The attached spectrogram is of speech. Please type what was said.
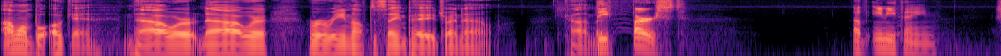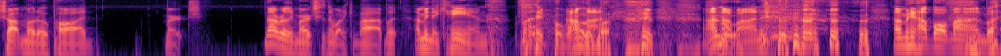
I'm on board. Okay, now we're now we're we're reading off the same page right now. Kinda. the first of anything Shot Moto Pod merch. Not really merch because nobody can buy it, but I mean they can. But I'm not. I'm not buying it. I mean, I bought mine, but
